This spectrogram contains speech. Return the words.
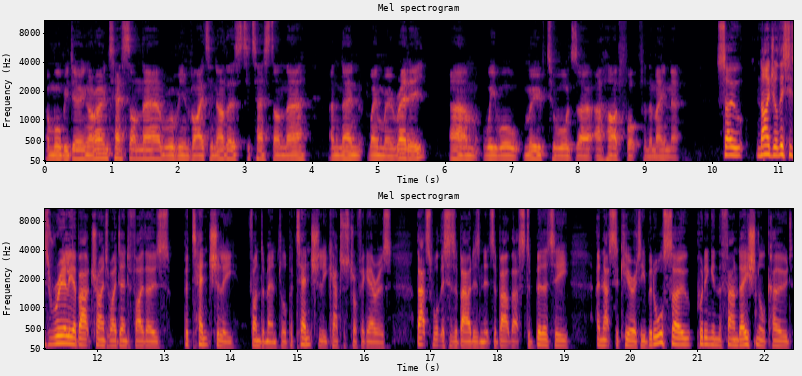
and we'll be doing our own tests on there. We'll be inviting others to test on there, and then when we're ready, um, we will move towards a, a hard fork for the mainnet. So, Nigel, this is really about trying to identify those potentially fundamental, potentially catastrophic errors. That's what this is about, isn't it? It's about that stability and that security, but also putting in the foundational code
